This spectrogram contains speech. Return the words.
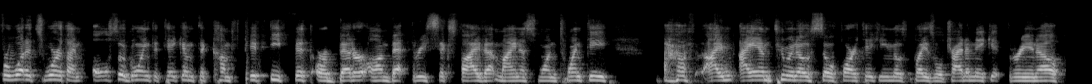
for what it's worth, I'm also going to take him to come 55th or better on bet 365 at minus 120. I'm I am two and zero oh so far taking those plays. We'll try to make it three and zero. Oh.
